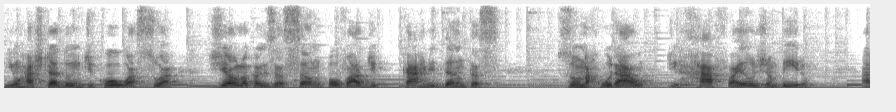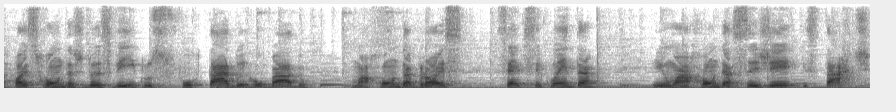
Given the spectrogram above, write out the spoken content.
e um rastreador indicou a sua geolocalização no povoado de Carne Dantas, zona rural de Rafael Jambeiro. Após rondas, dois veículos furtado e roubado, uma Honda Bros 150 e uma Honda CG Start,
